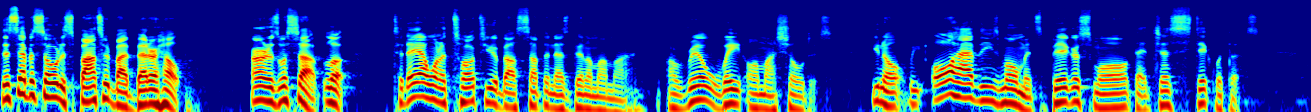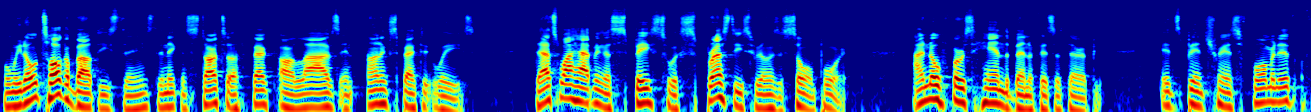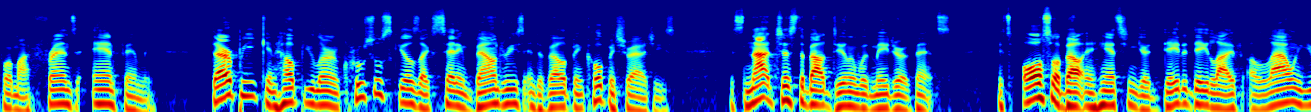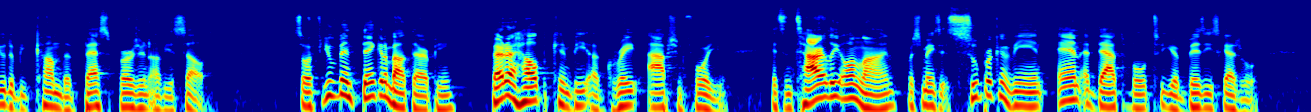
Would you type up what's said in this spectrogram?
This episode is sponsored by BetterHelp. Earners, what's up? Look, today I want to talk to you about something that's been on my mind, a real weight on my shoulders. You know, we all have these moments, big or small, that just stick with us. When we don't talk about these things, then they can start to affect our lives in unexpected ways. That's why having a space to express these feelings is so important. I know firsthand the benefits of therapy. It's been transformative for my friends and family. Therapy can help you learn crucial skills like setting boundaries and developing coping strategies. It's not just about dealing with major events, it's also about enhancing your day to day life, allowing you to become the best version of yourself. So, if you've been thinking about therapy, BetterHelp can be a great option for you. It's entirely online, which makes it super convenient and adaptable to your busy schedule.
